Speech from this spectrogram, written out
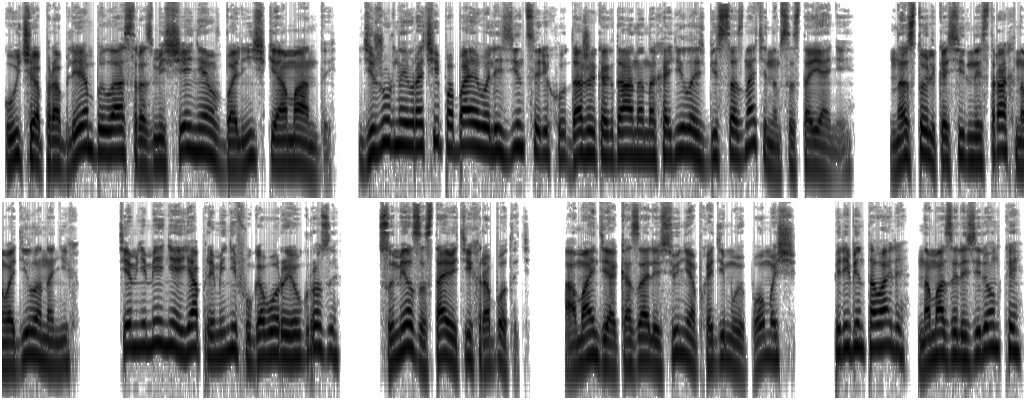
Куча проблем была с размещением в больничке Аманды. Дежурные врачи побаивались Зинцериху, даже когда она находилась в бессознательном состоянии. Настолько сильный страх наводила на них. Тем не менее, я, применив уговоры и угрозы, сумел заставить их работать. Аманде оказали всю необходимую помощь. Перебинтовали, намазали зеленкой,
